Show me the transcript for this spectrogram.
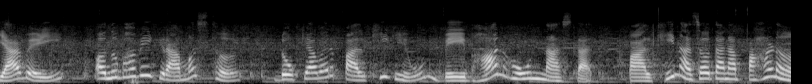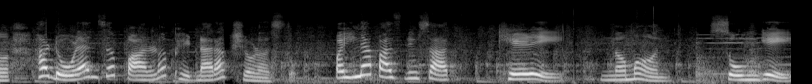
यावेळी अनुभवी ग्रामस्थ डोक्यावर पालखी घेऊन बेभान होऊन नाचतात. पालखी नाचवताना पाहणं हा डोळ्यांचं पारणं फेडणारा क्षण असतो. पहिल्या पाच दिवसात खेळे नमन सोंगे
